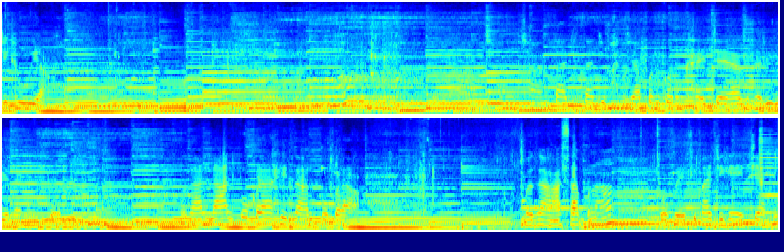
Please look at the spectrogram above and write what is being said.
भाजी घेऊया. छान छान ताजी ताजी भाजी आपण करून खायची आहे आज घरी गेल्यानंतर. बघा लाल पोकळा आहे लाल पोकळा. बघा असा आपण हा पोकळ्याची भाजी घ्यायची आहे.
